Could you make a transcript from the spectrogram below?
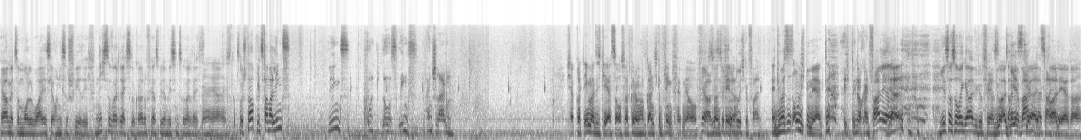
Ja, mit so einem Model Y ist ja auch nicht so schwierig. Nicht so weit rechts, Luca. Du fährst wieder ein bisschen zu weit rechts. Ja, ja, ist gut. So, stopp, jetzt fahr mal links. Links. Und los, links. Einschlagen. Ich habe gerade eben, als ich die erste Ausfahrt genommen habe, gar nicht geblinkt, fällt mir auf. Ja, das siehst du schon durchgefallen. Ja, du hast es auch nicht bemerkt. Ich bin doch kein Fahrlehrer. Ja. Mir ist das doch egal, wie du fährst. Du Hauptsache, agierst hier als. Fahrlehrer.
